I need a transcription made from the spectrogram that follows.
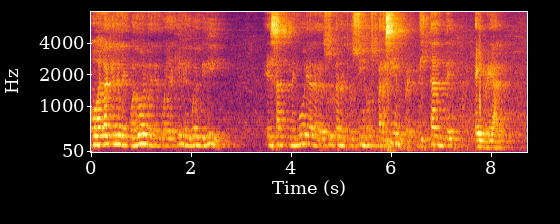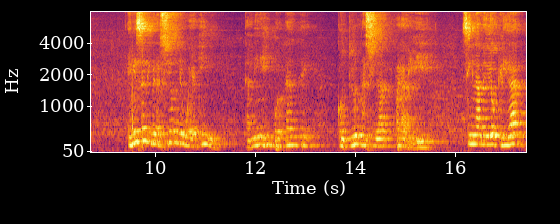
Ojalá que en el Ecuador, en el Guayaquil, en el buen vivir, esa memoria le resulta a nuestros hijos para siempre, distante e irreal. En esa liberación de Guayaquil también es importante construir una ciudad para vivir, sin la mediocridad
